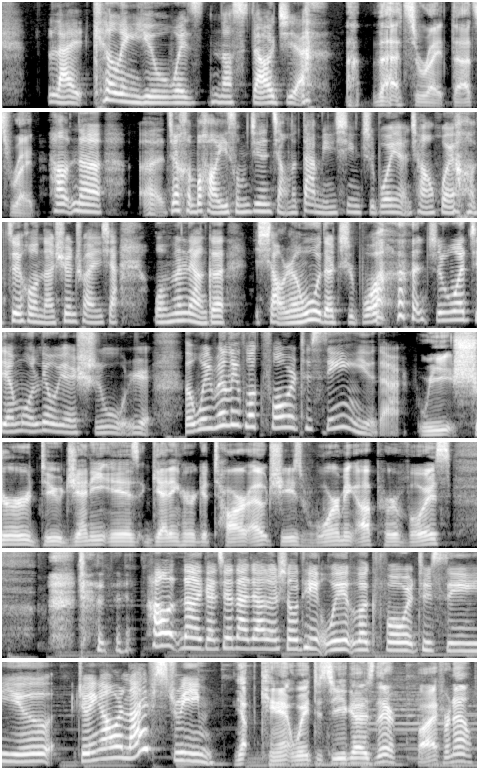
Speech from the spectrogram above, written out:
来 killing you with nostalgia？That's right. That's right. 好，那呃，这很不好意思，我们今天讲了大明星直播演唱会啊，最后呢，宣传一下我们两个小人物的直播直播节目，六月十五日。But we really look forward to seeing you there. We sure do. Jenny is getting her guitar out. She's warming up her voice. 好，那感谢大家的收听。We look forward to seeing you during our live stream. Yep, can't wait to see you guys there. Bye for now.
